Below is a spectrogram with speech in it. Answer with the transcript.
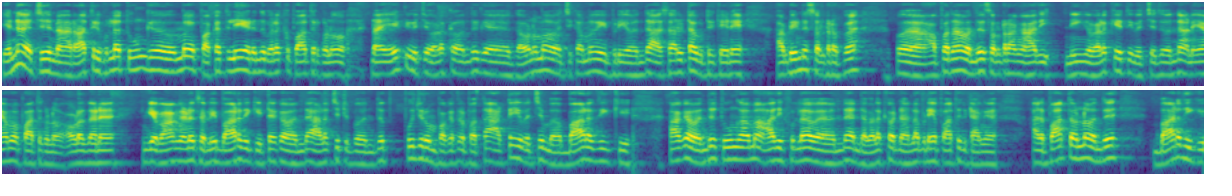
என்ன ஆச்சு நான் ராத்திரி ஃபுல்லாக தூங்காமல் பக்கத்துலேயே இருந்து விளக்கு பார்த்துருக்கணும். நான் ஏற்றி வச்ச விளக்கை வந்து கவனமாக வச்சுக்காம இப்படி வந்து அசால்ட்டாக விட்டுட்டேனே அப்படின்னு சொல்கிறப்ப அப்போ தான் வந்து சொல்கிறாங்க ஆதி நீங்கள் விளக்கேற்றி வச்சது வந்து அணையாமல் பார்த்துக்கணும். அவ்வளோதானே இங்கே வாங்கன்னு சொல்லி பாரதி கிட்டக்க வந்து அழைச்சிட்டு போய் வந்து பூஜை ரூம் பக்கத்தில் பார்த்தா அட்டையை வச்சு ம- பாரதிக்கு ஆக வந்து தூங்காமல் ஆதி ஃபுல்லாக வந்து அந்த விளக்கை நல்லபடியாக பார்த்துக்கிட்டாங்க. அதை பார்த்தோன்னே வந்து பாரதிக்கு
